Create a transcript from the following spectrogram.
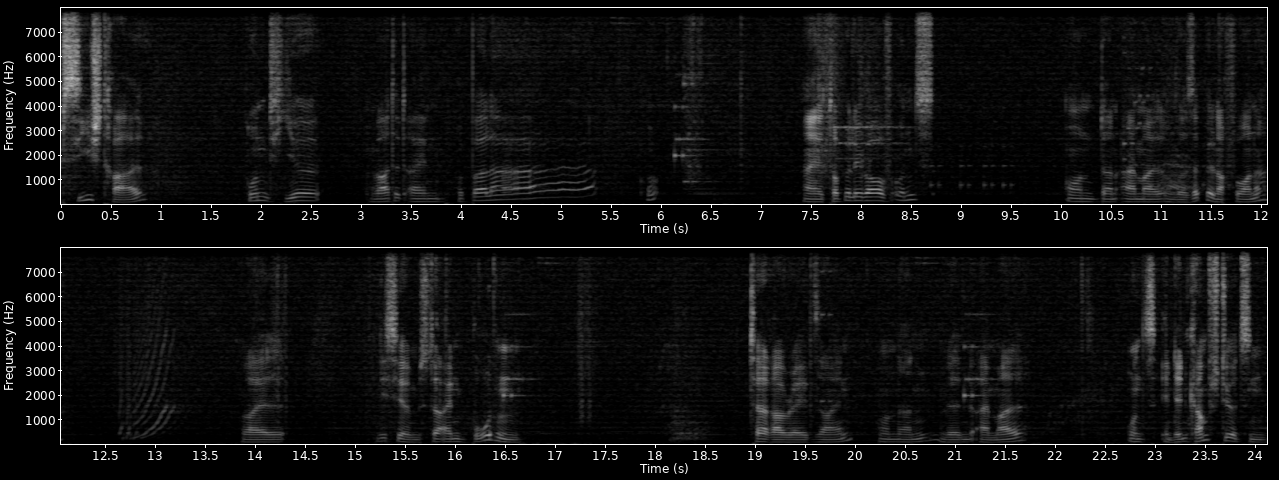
Psi-Strahl. Und hier wartet ein... Hoppala. Oh. Eine Doppelleber auf uns. Und dann einmal unser Seppel nach vorne. Weil dies hier müsste ein Boden Terra Raid sein. Und dann werden wir einmal uns in den Kampf stürzen.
